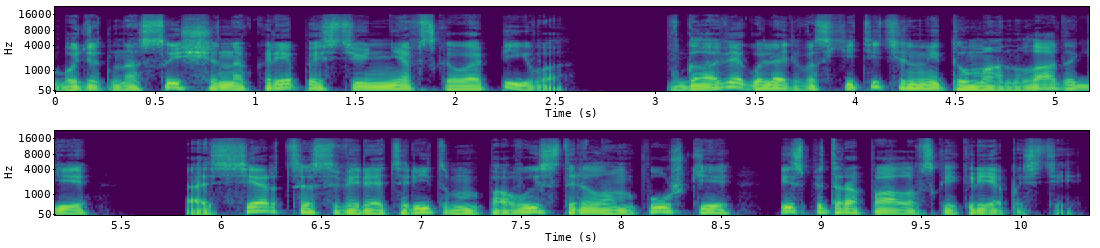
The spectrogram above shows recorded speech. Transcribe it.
будет насыщена крепостью Невского пива. В голове гулять восхитительный туман Ладоги, а сердце сверять ритм по выстрелам пушки из Петропавловской крепости.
